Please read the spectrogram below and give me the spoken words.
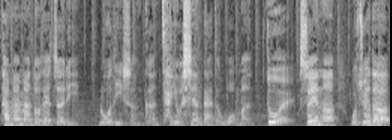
他慢慢都在这里。落地生根，才有现代的我们。对，所以呢，我觉得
